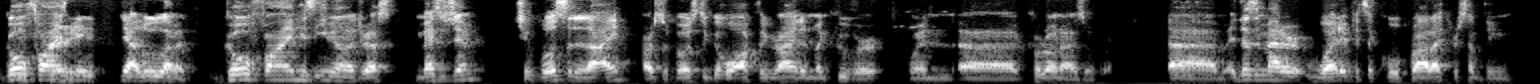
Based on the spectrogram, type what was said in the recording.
Go He's find. His, yeah, Lululemon. Go find his email address. Message him. Chip Wilson and I are supposed to go walk the grind in Vancouver when uh, Corona is over. Um, it doesn't matter what if it's a cool product or something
